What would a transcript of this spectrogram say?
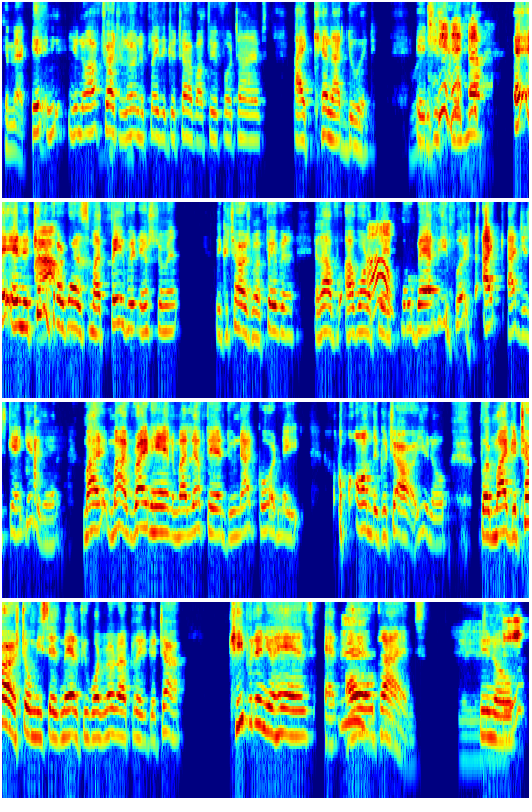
connect. You- you know, I've tried to learn to play the guitar about three or four times. I cannot do it. It just not- and, and the killing Wow. part about it is my favorite instrument. The guitar is my favorite, and I I want to play it Oh. so badly, but I, I just can't get it there. My my right hand and my left hand do not coordinate on the guitar, you know. But my guitarist told me, he says, man, if you want to learn how to play the guitar, keep it in your hands at Mm. all times. Yeah, yeah, You know, See?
